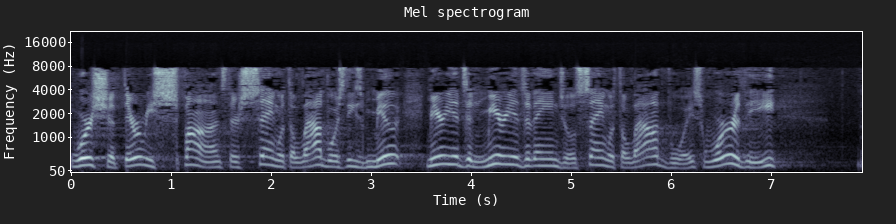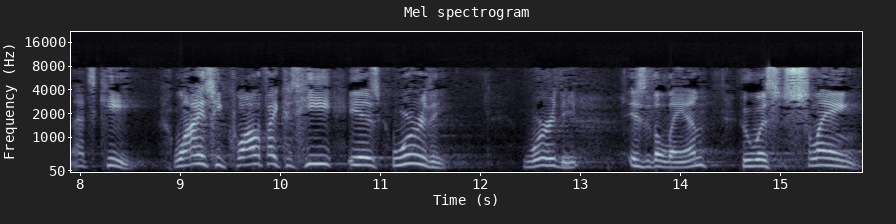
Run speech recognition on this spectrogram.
worship, their response. They're saying with a loud voice, these myriads and myriads of angels saying with a loud voice, worthy. That's key. Why is he qualified? Because he is worthy. Worthy is the lamb who was slain.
